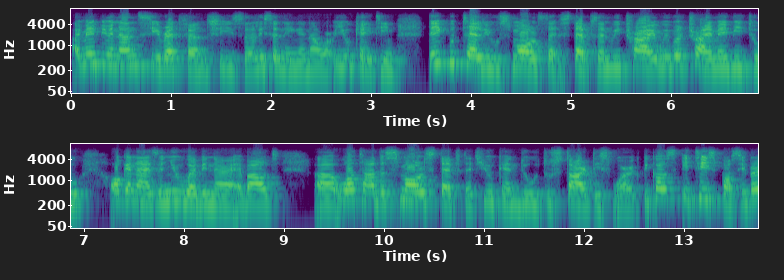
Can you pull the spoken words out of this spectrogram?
I maybe Nancy Redfern, she's uh, listening in our UK team. They could tell you small steps, and we try. We will try maybe to organize a new webinar about uh, what are the small steps that you can do to start this work? Because it is possible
